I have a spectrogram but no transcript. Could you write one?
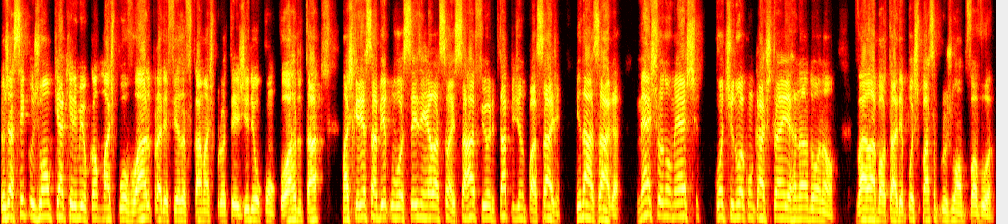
Eu já sei que o João quer aquele meio-campo mais povoado para a defesa ficar mais protegida, eu concordo, tá? Mas queria saber com vocês em relação a isso. Sarrafiori está pedindo passagem e na zaga, mexe ou não mexe? Continua com Castanha e Hernando ou não? Vai lá, Baltar, depois passa para o João, por favor.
